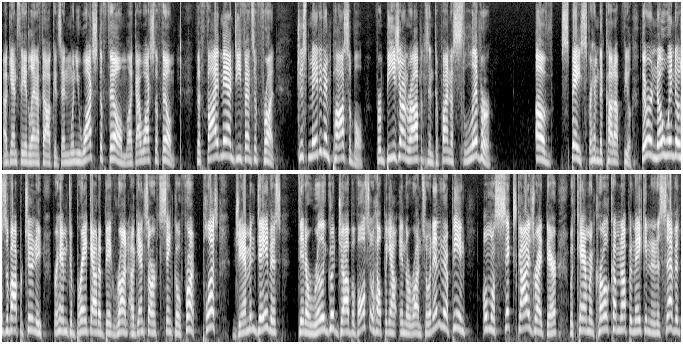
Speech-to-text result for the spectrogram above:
against the Atlanta Falcons. And when you watch the film, like I watched the film, the five man defensive front just made it impossible for Bijan Robinson to find a sliver of space for him to cut up field. There were no windows of opportunity for him to break out a big run against our Cinco front. Plus, Jamin Davis did a really good job of also helping out in the run. So it ended up being almost six guys right there with Cameron Curl coming up and making it a seventh.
